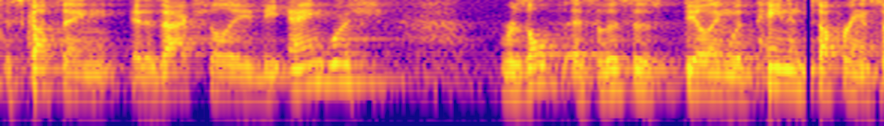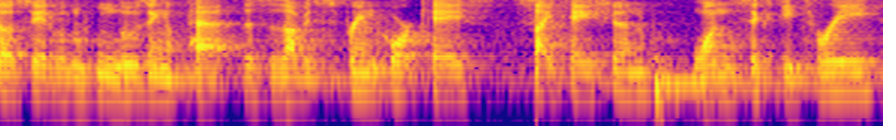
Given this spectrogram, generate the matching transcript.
discussing, it is actually the anguish result, so this is dealing with pain and suffering associated with losing a pet. This is obviously Supreme Court case, citation 163,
